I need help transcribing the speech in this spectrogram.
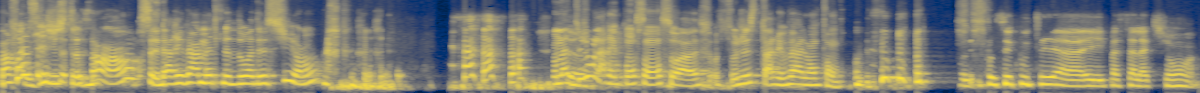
Parfois, c'est juste- ça, hein, c'est d'arriver à mettre le doigt dessus. Hein. On a toujours la réponse en soi, faut faut juste arriver à l'entendre. Il faut s'écouter et passer à l'action.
